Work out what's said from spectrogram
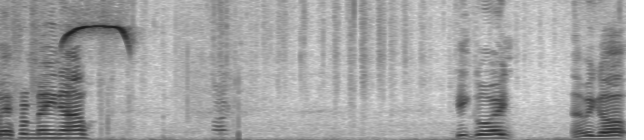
Away from me now. Keep going. There we go.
